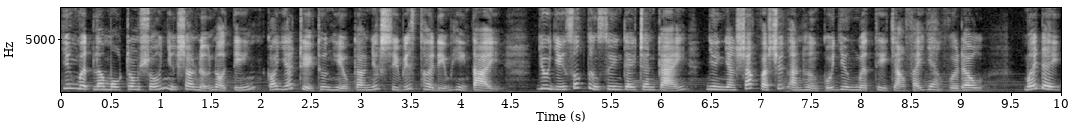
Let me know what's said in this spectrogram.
Dương Mịch là một trong số những sao nữ nổi tiếng có giá trị thương hiệu cao nhất showbiz thời điểm hiện tại. Dù diễn xuất thường xuyên gây tranh cãi, nhưng nhan sắc và sức ảnh hưởng của Dương Mịch thì chẳng phải dàn vừa đâu. Mới đây,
